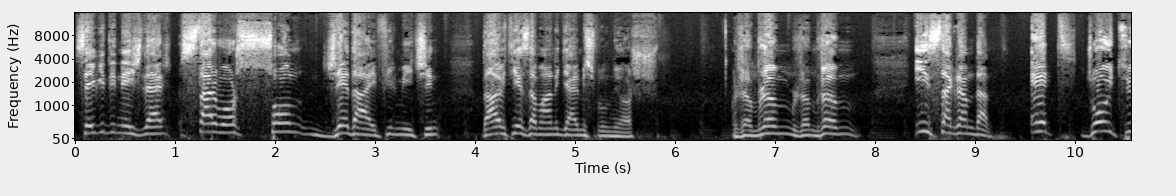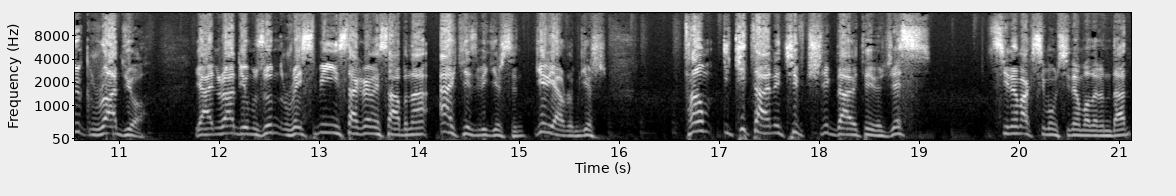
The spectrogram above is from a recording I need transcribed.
sevgili dinleyiciler Star Wars Son Jedi filmi için davetiye zamanı gelmiş bulunuyor. Rım rım rım rım. Instagram'dan et JoyTürk Radyo. Yani radyomuzun resmi Instagram hesabına herkes bir girsin. Gir yavrum gir. Tam iki tane çift kişilik davetiye vereceğiz. Sinemaksimum sinemalarından.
